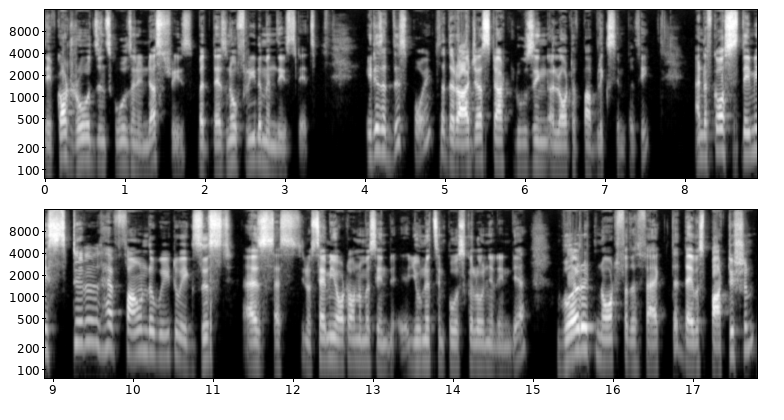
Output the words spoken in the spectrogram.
they've got roads and schools and industries, but there's no freedom in these states. It is at this point that the Rajas start losing a lot of public sympathy and of course they may still have found a way to exist as, as you know semi-autonomous in, units in post-colonial India, were it not for the fact that there was partition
